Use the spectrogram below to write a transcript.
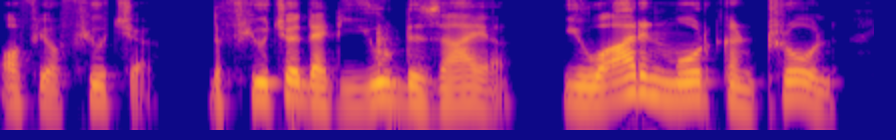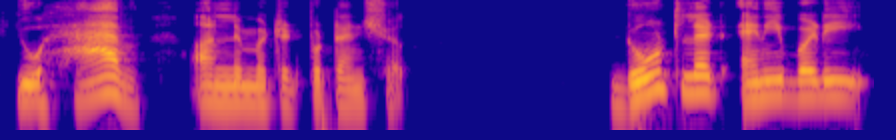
of your future the future that you desire. You are in more control. You have unlimited potential. Don't let anybody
